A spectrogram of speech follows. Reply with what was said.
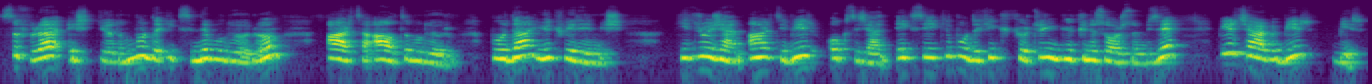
Sıfıra eşitliyordum. Burada x'i ne buluyorum? Artı 6 buluyorum. Burada yük verilmiş. Hidrojen artı 1, oksijen eksi 2. Buradaki kükürtün yükünü sorsun bize. 1 çarpı 1, 1.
